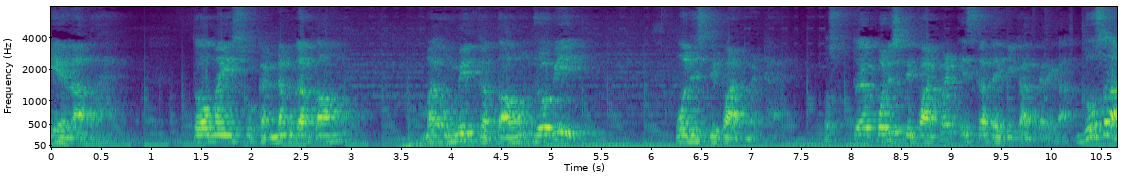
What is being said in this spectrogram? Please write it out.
ये लाता है। तो मैं इसको कंडम करता हूँ। मैं उम्मीद करता हूँ जो भी पुलिस डिपार्टमेंट है पुलिस डिपार्टमेंट इसका तहकीकात करेगा। दूसरा,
